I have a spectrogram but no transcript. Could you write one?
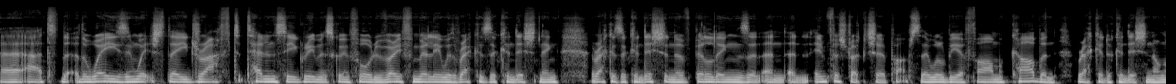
uh, at the, the, ways in which they draft tenancy agreements going forward. We're very familiar with records of conditioning, records of condition of buildings and, and, and infrastructure. Perhaps there will be a farm carbon record of condition on,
